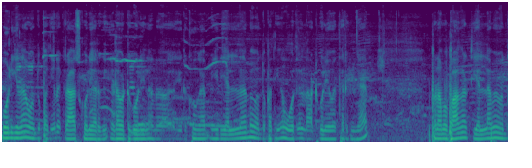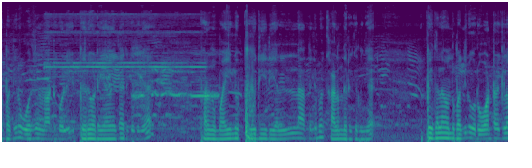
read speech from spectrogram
கோழிங்க தான் வந்து பார்த்திங்கன்னா கிராஸ் கோழியாக இருக்குது இடவட்டு கோழிலாம் இருக்குங்க. இது எல்லாமே வந்து பார்த்திங்கன்னா ஒரிஜினல் நாட்டுக்கோழியாக தான் இருக்குங்க. இப்போ நம்ம பார்க்குறது எல்லாமே வந்து பார்த்திங்கன்னா ஒரிஜினல் நாட்டுக்கோழி பெருவடையாகவே தான் இருக்குதுங்க. பாருங்கள் மயில் பூதி இது எல்லாத்துலேயுமே கலந்துருக்குதுங்க இப்போ இதெல்லாம் வந்து பார்த்திங்கன்னா ஒரு ஒன்றரை கிலோ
